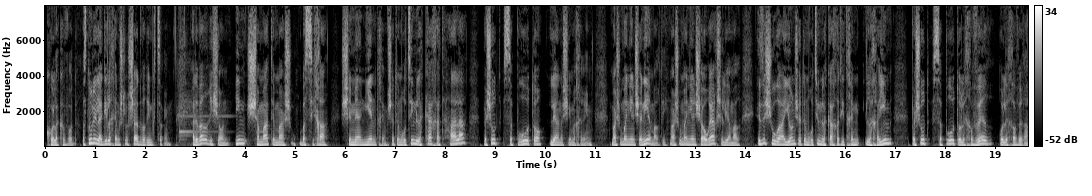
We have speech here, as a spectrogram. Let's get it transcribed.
כל הכבוד. אז תנו לי להגיד לכם שלושה דברים קצרים. הדבר הראשון, אם שמעתם משהו בשיחה שמעניין אתכם, שאתם רוצים לקחת הלאה, פשוט ספרו אותו לאנשים אחרים. משהו מעניין שאני אמרתי, משהו מעניין שהאורח שלי אמר, איזשהו רעיון שאתם רוצים לקחת איתכם לחיים, פשוט ספרו אותו לחבר או לחברה.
